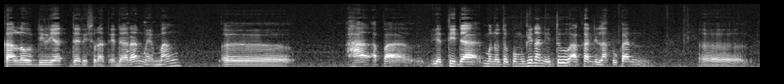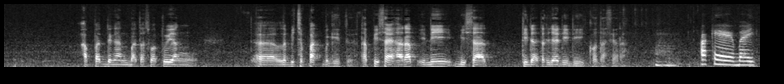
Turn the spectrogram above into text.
kalau dilihat dari surat edaran memang uh, ha, apa ya tidak menutup kemungkinan itu akan dilakukan uh, apa dengan batas waktu yang uh, lebih cepat begitu. Tapi saya harap ini bisa tidak terjadi di Kota Serang. Hmm. Oke, okay, baik.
